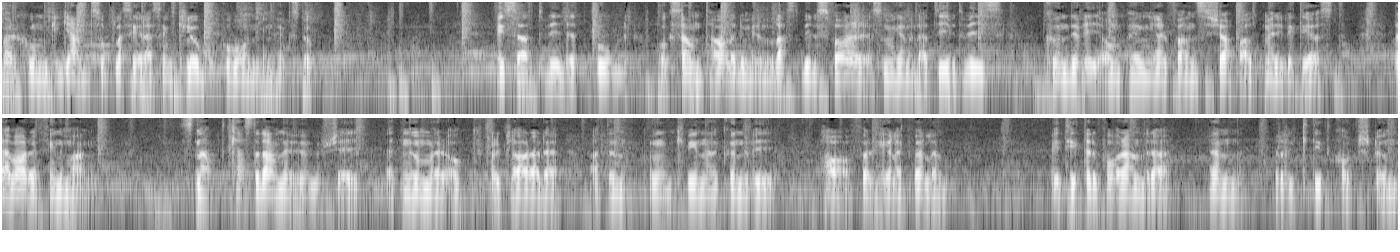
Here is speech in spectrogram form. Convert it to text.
version gigant så placeras en klubb på våningen högst upp. Vi satt vid ett bord och samtalade med en lastbilsförare som menade att givetvis kunde vi, om pengar fanns, köpa allt möjligt i öst. Där var det finemang. Snabbt kastade han ur sig ett nummer och förklarade att en ung kvinna kunde vi ha för hela kvällen. Vi tittade på varandra en riktigt kort stund.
